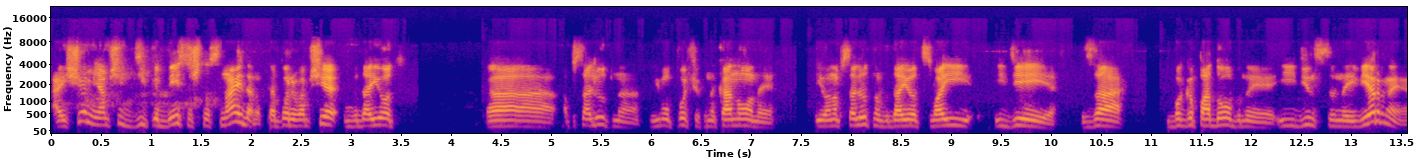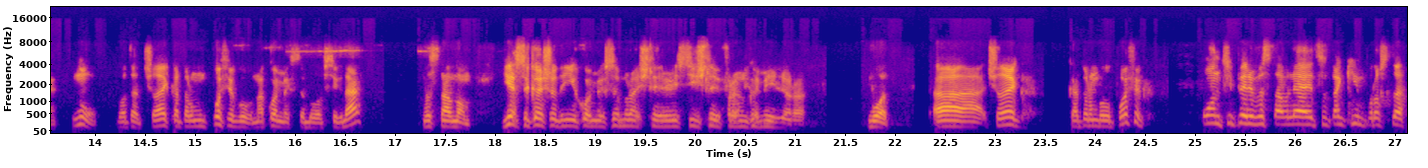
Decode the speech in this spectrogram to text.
А еще меня вообще дико бесит, что Снайдер, который вообще выдает абсолютно, ему пофиг на каноны, и он абсолютно выдает свои идеи за богоподобные и единственные верные, ну, вот этот человек, которому пофигу на комиксы было всегда – в основном. Если, конечно, это не комиксы мрачные, реалистичные Фрэнка Миллера. Вот. А человек, которому был пофиг, он теперь выставляется таким просто,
